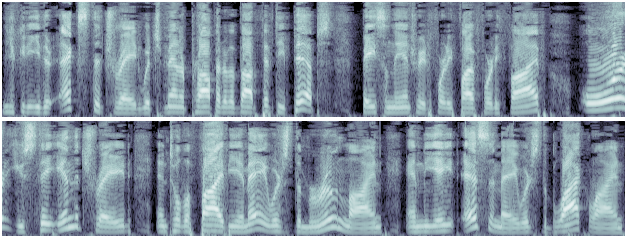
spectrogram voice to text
You could either exit the trade, which meant a profit of about 50 pips based on the entry at 45.45, or you stay in the trade until the 5 EMA, which is the maroon line, and the 8 SMA, which is the black line,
